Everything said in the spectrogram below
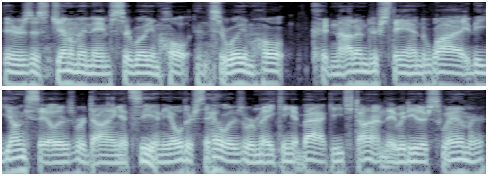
there's this gentleman named Sir William Holt, and Sir William Holt could not understand why the young sailors were dying at sea and the older sailors were making it back each time. They would either swim or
